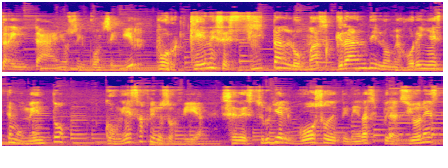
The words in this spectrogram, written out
30 años en conseguir? ¿Por qué necesitan lo más grande y lo mejor en este momento? Con esa filosofía se destruye el gozo de tener aspiraciones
